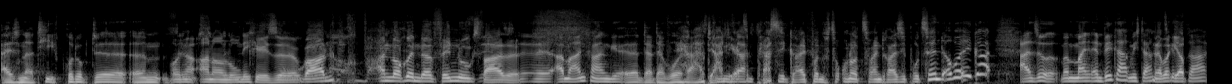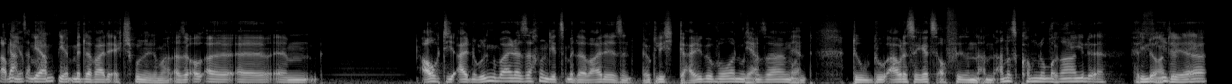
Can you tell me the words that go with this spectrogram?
Alternativprodukte ähm, Euer sind Analogkäse war noch, war noch in der Findungsphase. äh, am Anfang, äh, da, da wurde hast Der hat jetzt einen Plastikgehalt von 132 Prozent, aber egal. also mein Entwickler hat mich damals Aber ihr habt, gefragt, aber ganz ihr, am ihr, habt, ihr habt mittlerweile echt Sprünge gemacht. Also äh, äh, ähm, auch die alten Rügenwalder Sachen jetzt mittlerweile sind wirklich geil geworden, muss Ja, man sagen. ja. Und du, du arbeitest ja jetzt auch für ein, ein anderes Konglomerat. viele, Für viele viele, ja.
